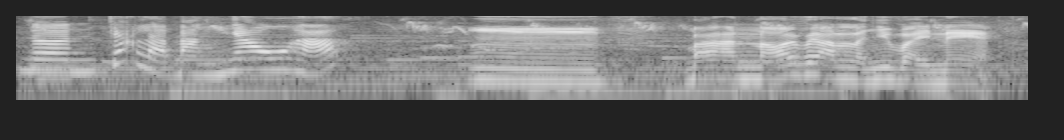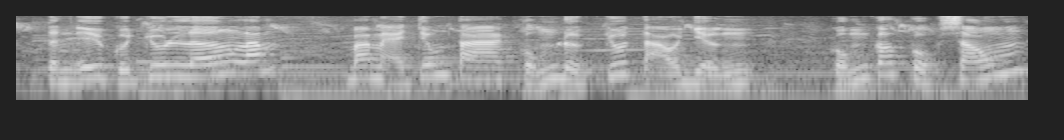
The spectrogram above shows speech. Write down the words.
Nên chắc là bằng nhau hả? Ừm, ba anh nói với anh là như vậy nè Tình yêu của Chúa lớn lắm Ba mẹ chúng ta cũng được Chúa tạo dựng Cũng có cuộc sống,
